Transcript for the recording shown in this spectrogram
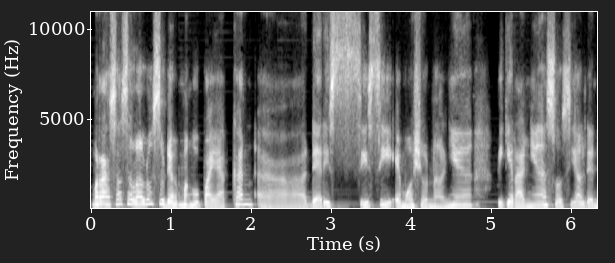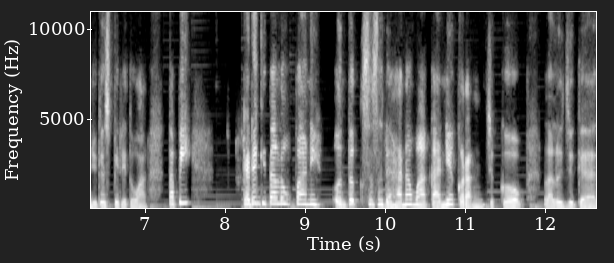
merasa selalu sudah mengupayakan uh, dari sisi emosionalnya, pikirannya, sosial dan juga spiritual. Tapi kadang kita lupa nih untuk sesederhana makannya kurang cukup, lalu juga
